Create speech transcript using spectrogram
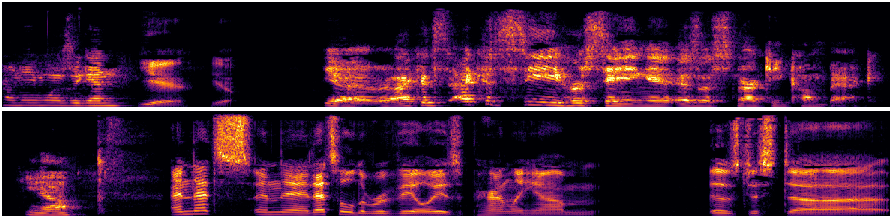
her name was again. Yeah, yeah. Yeah, I could I could see her saying it as a snarky comeback, you know. And that's and that's all the reveal is. Apparently, um, it was just uh,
